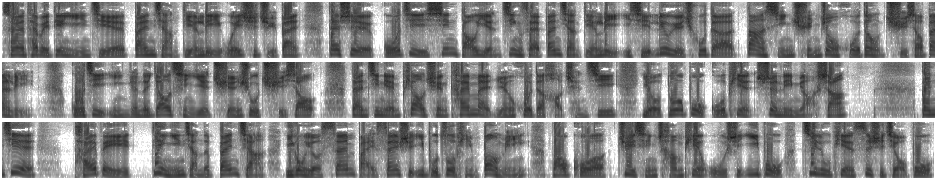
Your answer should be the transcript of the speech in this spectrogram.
虽然台北电影节颁奖典礼维持举办，但是国际新导演竞赛颁奖典礼以及六月初的大型群众活动取消办理，国际影人的邀请也全数取消。但今年票券开卖仍获得好成绩，有多部国片顺利秒杀。本届台北。电影奖的颁奖一共有三百三十一部作品报名，包括剧情长片五十一部、纪录片四十九部、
